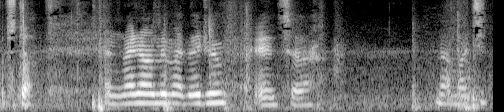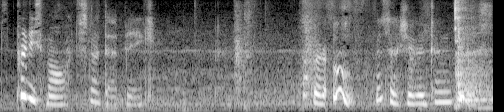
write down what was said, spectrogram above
of stuff. And right now I'm in my bedroom, and it's uh not much. It's pretty small. It's not that big. But, ooh, this is actually a good time to do this.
